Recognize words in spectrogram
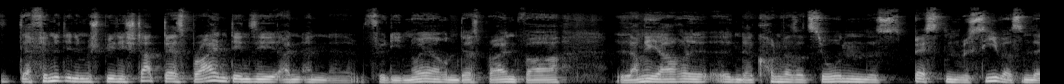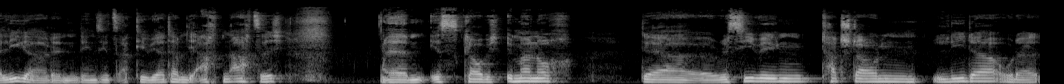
der findet in dem Spiel nicht statt. Des Bryant, den sie an, an, äh, für die neueren, Des Bryant war lange Jahre in der Konversation des besten Receivers in der Liga, den, den sie jetzt aktiviert haben, die 88 ähm, ist, glaube ich, immer noch der Receiving Touchdown Leader oder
